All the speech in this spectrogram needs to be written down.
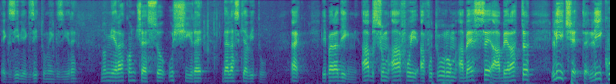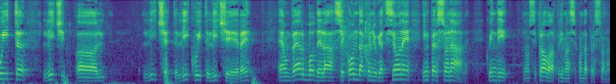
exivi, exitum, exire. non mi era concesso uscire dalla schiavitù. Ecco, i paradigmi. Absum afui a futurum abesse aberat, licet liquit, licit, uh, licet liquit licere, è un verbo della seconda coniugazione impersonale, quindi non si trova la prima e la seconda persona,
